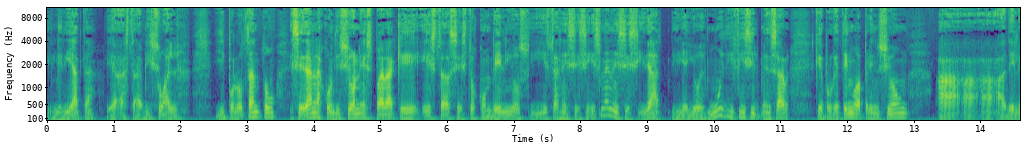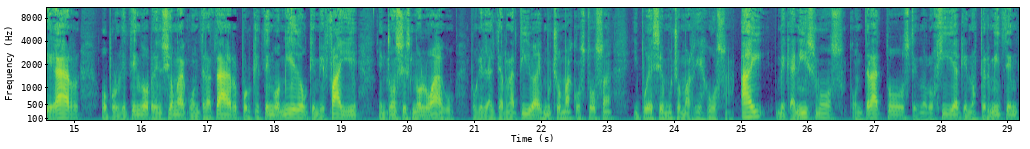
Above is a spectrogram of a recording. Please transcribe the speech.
inmediata, eh, hasta visual, y por lo tanto se dan las condiciones para que estas, estos convenios y estas necesidades, es una necesidad, diría yo, es muy difícil pensar que porque tengo aprehensión a, a delegar o porque tengo aprensión a contratar, porque tengo miedo que me falle, entonces no lo hago, porque la alternativa es mucho más costosa y puede ser mucho más riesgosa. Hay mecanismos, contratos, tecnología que nos permiten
